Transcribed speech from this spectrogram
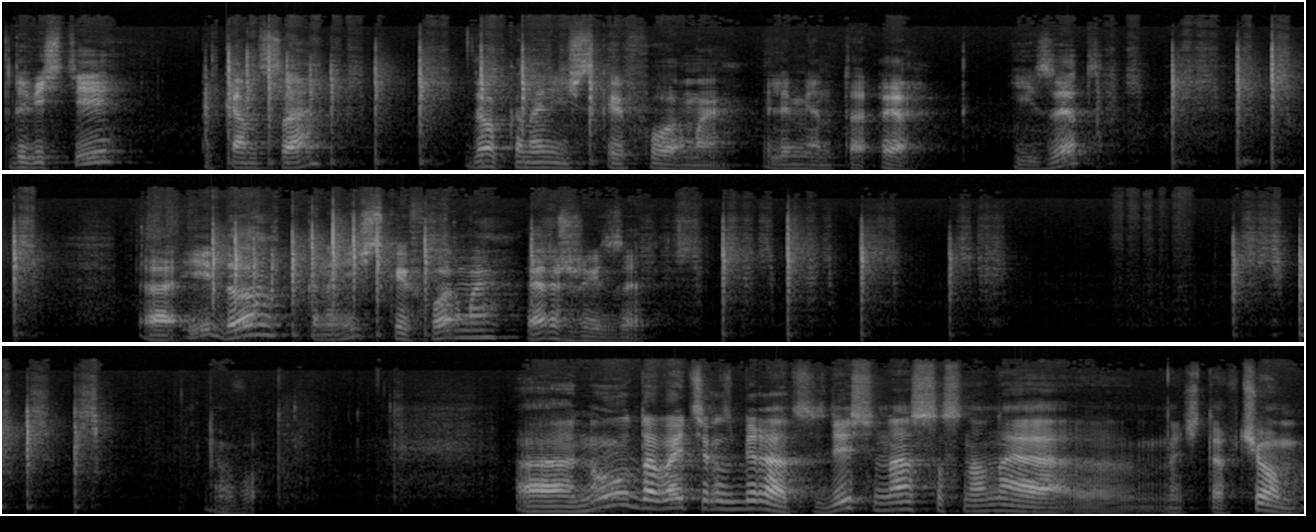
довести до конца до канонической формы элемента R и Z э, и до канонической формы RGZ. Вот. А, ну, давайте разбираться. Здесь у нас основная, э, значит, а в чем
